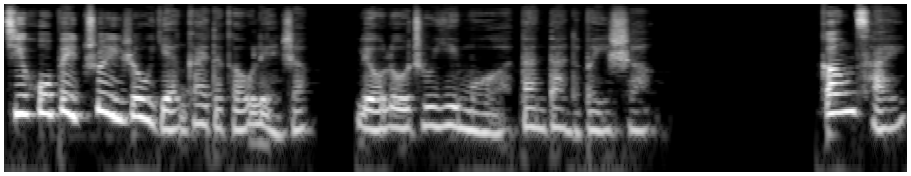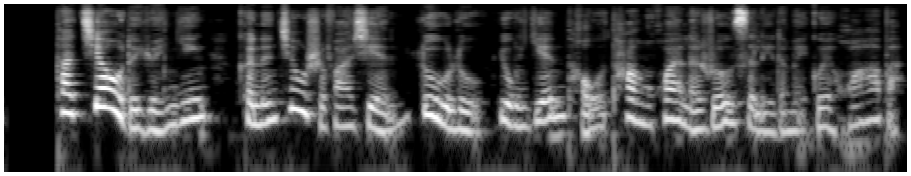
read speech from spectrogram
几乎被赘肉掩盖的狗脸上流露出一抹淡淡的悲伤。刚才他叫的原因，可能就是发现露露用烟头烫坏了 Rose 里的玫瑰花吧。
